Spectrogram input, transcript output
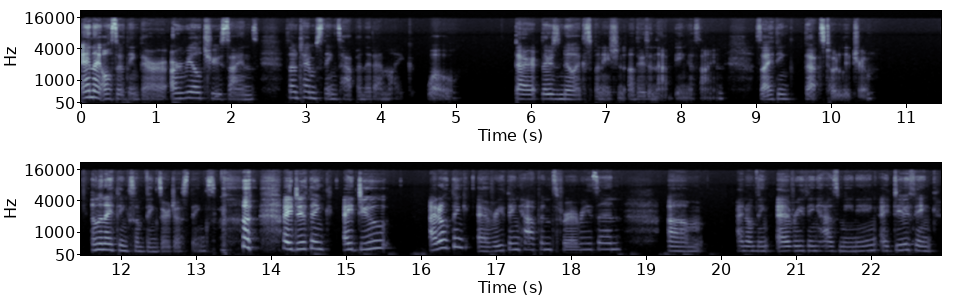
And I also think there are, are real true signs. Sometimes things happen that I'm like, whoa, there there's no explanation other than that being a sign. So I think that's totally true. And then I think some things are just things. I do think I do I don't think everything happens for a reason. Um, I don't think everything has meaning. I do think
